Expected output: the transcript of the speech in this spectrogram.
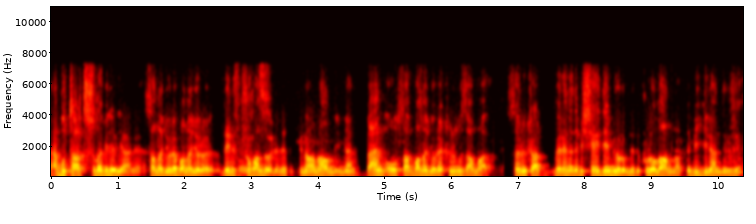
yani bu tartışılabilir yani. Sana göre bana göre. Deniz Evet. Çoban da öyle dedi. Günahını almayayım yani. Ben olsam bana göre kırmızı ama sarı kart verene de bir şey demiyorum dedi. Kuralı anlattı. Bilgilendirici.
